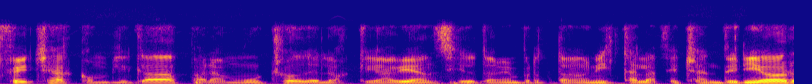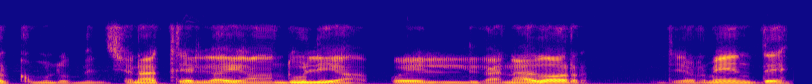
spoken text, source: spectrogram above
Fechas complicadas para muchos de los que habían sido también protagonistas la fecha anterior, como lo mencionaste, el Gai Gandulia fue el ganador anteriormente.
